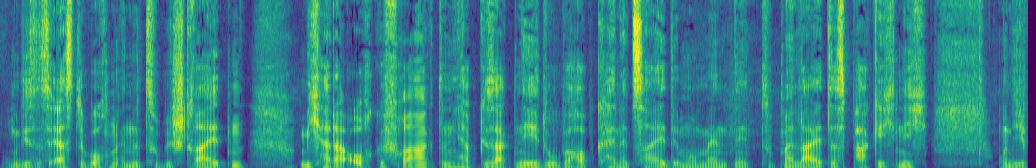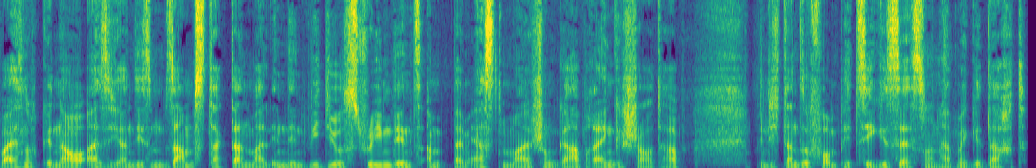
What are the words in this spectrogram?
um dieses erste Wochenende zu bestreiten. Mich hat er auch gefragt und ich habe gesagt, nee, du überhaupt keine Zeit im Moment, nee, tut mir leid, das packe ich nicht. Und ich weiß noch genau, als ich an diesem Samstag dann mal in den Videostream, den es beim ersten Mal schon gab, reingeschaut habe, bin ich dann so vorm PC gesessen und habe mir gedacht,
